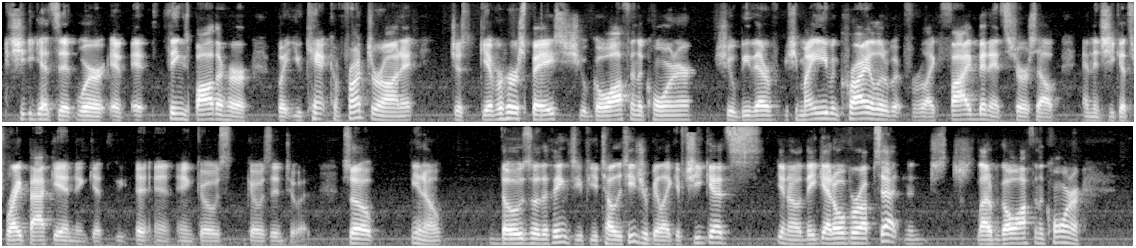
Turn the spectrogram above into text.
she gets it where if, if things bother her, but you can't confront her on it, just give her her space. She'll go off in the corner. She'll be there. She might even cry a little bit for like five minutes to herself, and then she gets right back in and gets and, and goes goes into it. So you know, those are the things. If you tell the teacher, be like, if she gets, you know, they get over upset, and just, just let them go off in the corner.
